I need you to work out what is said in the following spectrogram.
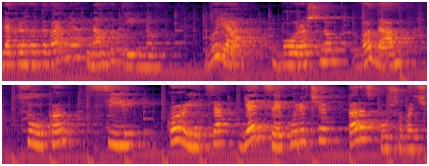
для приготування нам потрібно буряк, борошно, вода, цукор, сіль, кориця, яйце куряче та розпушувач.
